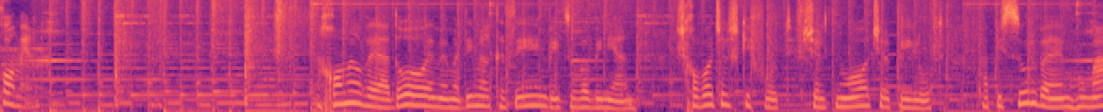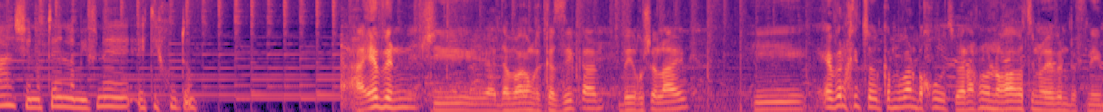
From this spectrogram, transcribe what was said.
חומר החומר והיעדרו הם ממדים מרכזיים בעיצוב הבניין. שכבות של שקיפות, של תנועות, של פעילות. הפיסול בהם הוא מה שנותן למבנה את ייחודו. האבן, שהיא הדבר המרכזי כאן בירושלים, היא אבן חיצון, כמובן בחוץ, ואנחנו נורא רצינו אבן בפנים.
